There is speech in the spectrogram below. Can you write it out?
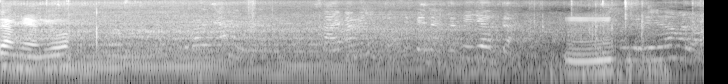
ย่างแหงอยู่สายมันเป็นอันที่เยิ่มจ้ะอืมมันอยู่ในเนื้อมันเหรอ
